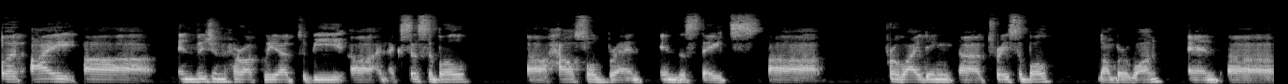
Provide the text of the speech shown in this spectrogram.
But i uh, envision heraclea to be uh, an accessible uh, household brand in the states uh, providing uh, traceable, number one, and uh,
